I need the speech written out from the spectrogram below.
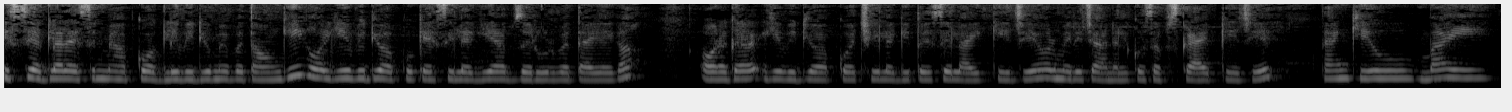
इससे अगला लेसन मैं आपको अगली वीडियो में बताऊँगी और ये वीडियो आपको कैसी लगी आप ज़रूर बताइएगा। और अगर ये वीडियो आपको अच्छी लगी तो इसे लाइक कीजिए और मेरे चैनल को सब्सक्राइब कीजिए। थैंक यू बाय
